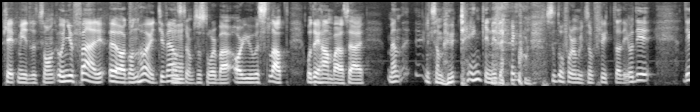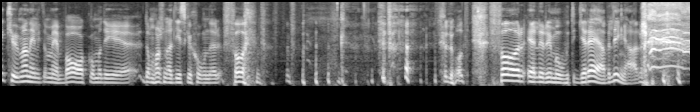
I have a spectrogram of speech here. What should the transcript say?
Kate Middleton, ungefär i ögonhöjd till vänster om, så står det bara Are you a slut? Och det är han bara så här, men liksom hur tänker ni där? så då får de liksom flytta det. Och det, det är kul, man är lite med bakom och det de har sådana diskussioner för... Förlåt. För eller emot grävlingar.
